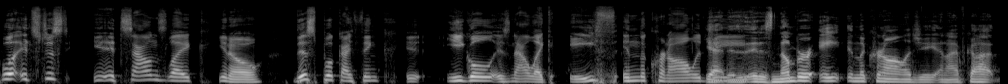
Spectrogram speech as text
well, it's just it sounds like you know this book. I think it, Eagle is now like eighth in the chronology. Yeah, it is, it is number eight in the chronology, and I've got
